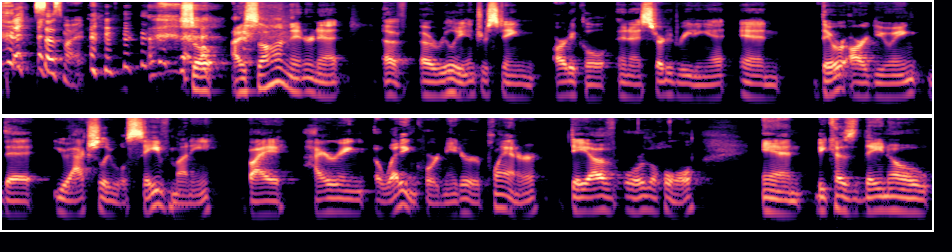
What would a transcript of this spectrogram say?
so smart. so I saw on the internet a, a really interesting article and I started reading it and they were arguing that you actually will save money by hiring a wedding coordinator or planner day of or the whole and because they know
